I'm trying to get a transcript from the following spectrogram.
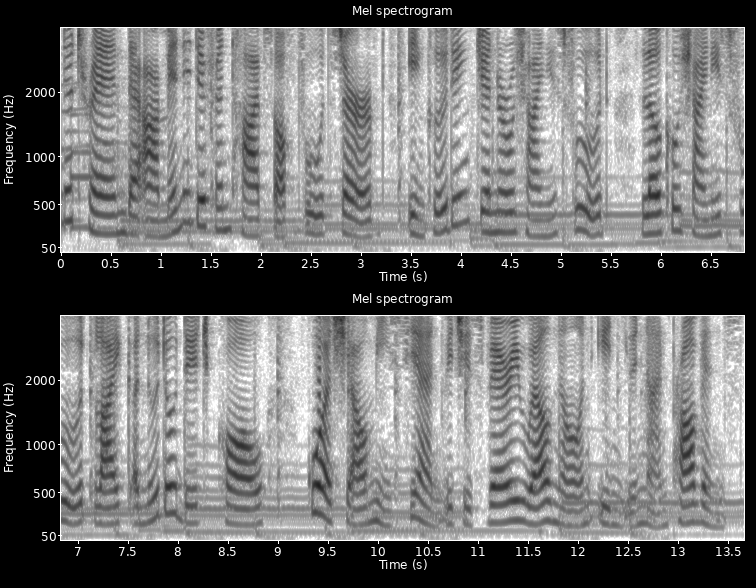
the train, there are many different types of food served, including general Chinese food, local Chinese food like a noodle dish called guoqiao mi xian, which is very well known in Yunnan province.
